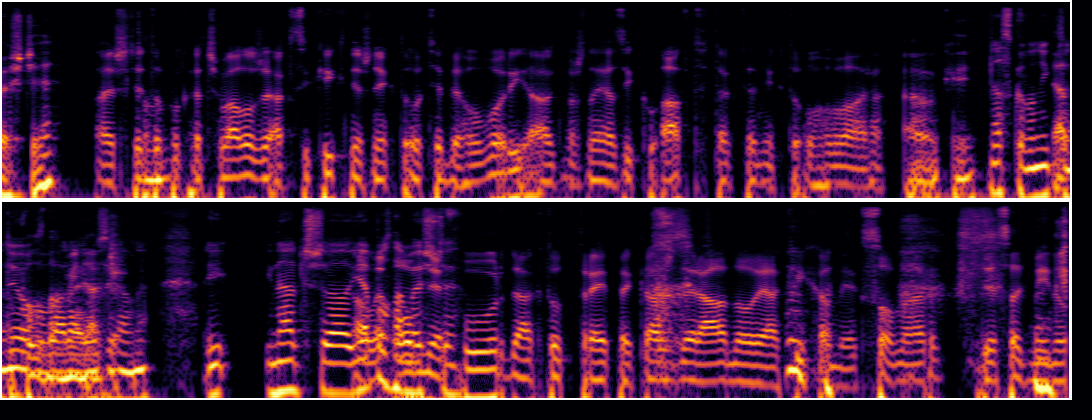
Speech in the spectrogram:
ešte. a ešte to pokračovalo, že ak si kýchneš, niekto o tebe hovorí a ak máš na jazyku aft, tak ťa niekto ohovára. OK. Na skoro nikto Ja to neohovára zjavne. I, ináč, uh, ja Ale poznám ešte... fúr, ak to trepe každé ráno, ja kýcham jak somár 10 minút,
